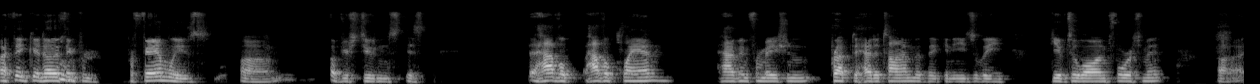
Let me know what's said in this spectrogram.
I think another thing for, for families um, of your students is have a, have a plan, have information prepped ahead of time that they can easily give to law enforcement. Uh,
